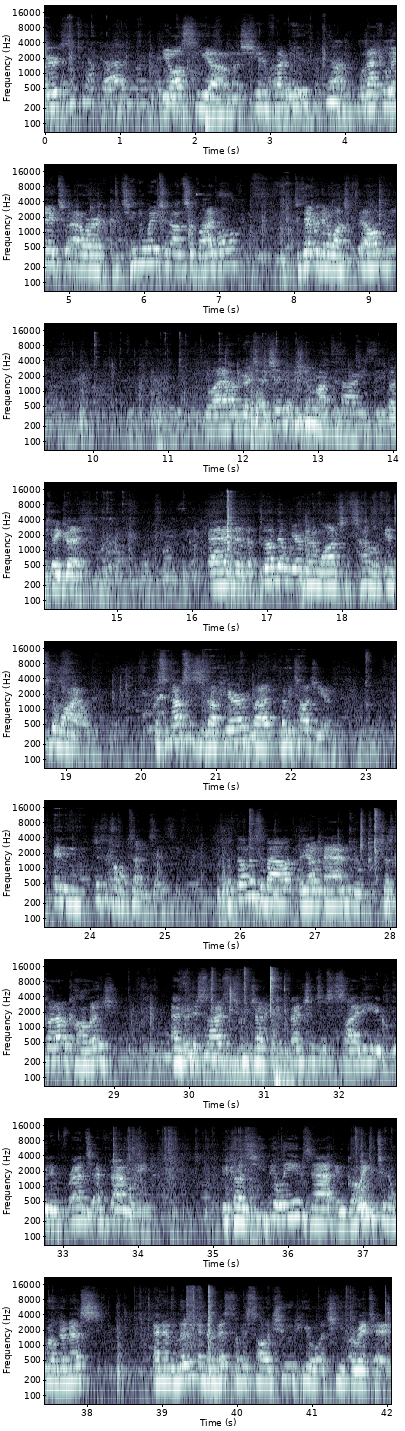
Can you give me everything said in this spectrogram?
folders. You all see um, a sheet in front of you. Well, that's related to our continuation on survival. Today we're going to watch a film. Do I have your attention? Okay, good. And the film that we are going to watch is titled Into the Wild. The synopsis is up here, but let me tell it to you in just a couple of sentences. The film is about a young man who just got out of college and who decides to reject the conventions of society, including friends and family, because he believes that in going to the wilderness and in living in the midst of his solitude, he will achieve arete.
